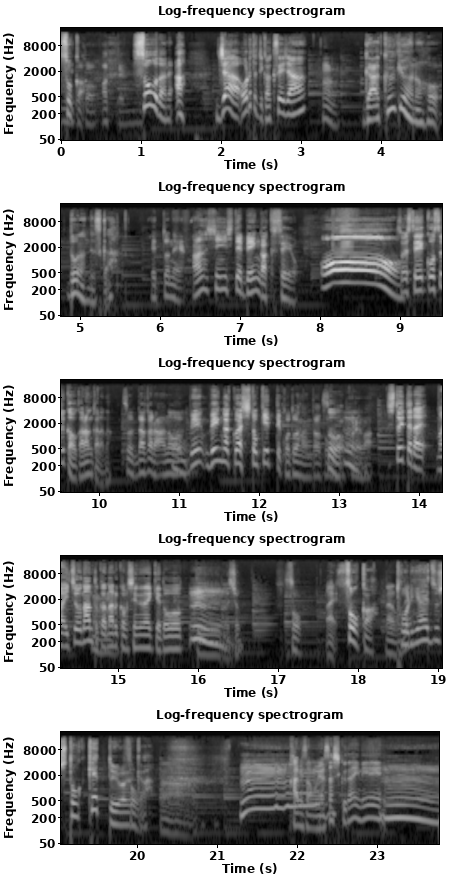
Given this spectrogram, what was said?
そうか。そうだね。あ、じゃあ、俺たち学生じゃん？うん。学業の方、どうなんですか？えっとね安心して勉学せよおーそれ成功するかわからんからな。そうだからあの、うん勉勉学はしとけってことなんだと思うそうこれは、しといたら、まあ一応なんとかなるかもしれないけど、っていうのでしょ。そうそうか、なるほどねとりあえずしとけというわけか。あうーん。ー神様も優しくないうね。ん。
